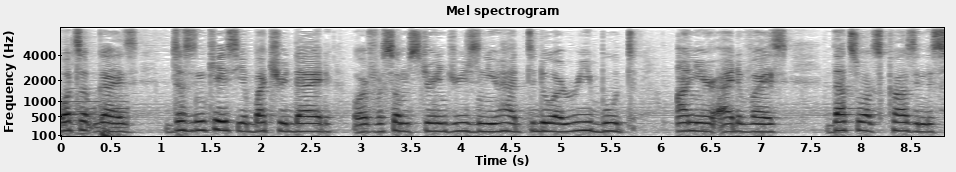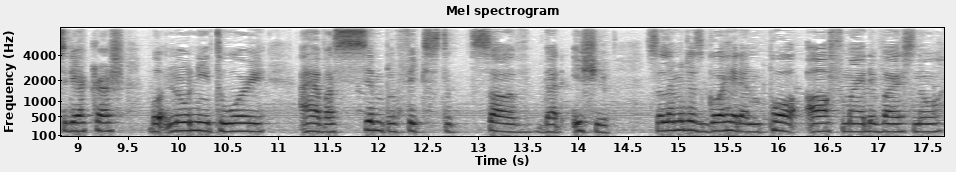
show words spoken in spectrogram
What's up guys? Just in case your battery died or for some strange reason you had to do a reboot on your iDevice, that's what's causing the Cydia crash but no need to worry, I have a simple fix to solve that issue. So let me just go ahead and pull off my device now.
